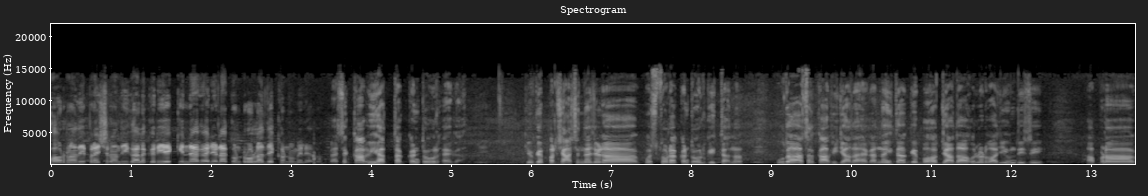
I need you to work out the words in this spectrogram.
ਹੌਰਨਾਂ ਦੀ ਪ੍ਰੈਸ਼ਰਾਂ ਦੀ ਗੱਲ ਕਰੀਏ ਕਿੰਨਾ ਕੁ ਜਿਹੜਾ ਕੰਟਰੋਲ ਆ ਦੇਖਣ ਨੂੰ ਮਿਲਿਆ ਤੁਹਾਨੂੰ? ਵੈਸੇ ਕਾਫੀ ਹੱਦ ਤੱਕ ਕੰਟਰੋਲ ਹੈਗਾ। ਕਿਉਂਕਿ ਪ੍ਰਸ਼ਾਸਨ ਨੇ ਜਿਹੜਾ ਕੁਝ ਥੋੜਾ ਕੰਟਰੋਲ ਕੀਤਾ ਨਾ, ਉਹਦਾ ਅਸਰ ਕਾਫੀ ਜ਼ਿਆਦਾ ਹੈਗਾ। ਨਹੀਂ ਤਾਂ ਅੱਗੇ ਬਹੁਤ ਜ਼ਿਆਦਾ ਹੁੱਲੜਬਾਜੀ ਹੁੰਦੀ ਸੀ। ਆਪਣਾ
